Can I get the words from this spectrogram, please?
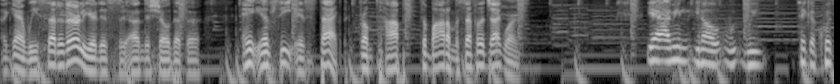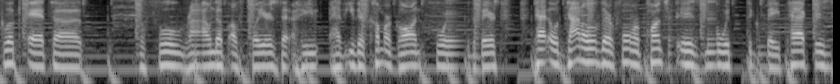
again, we said it earlier this on the show that the AFC is stacked from top to bottom, except for the Jaguars. Yeah, I mean, you know, we, take a quick look at uh, the full roundup of players that have either come or gone for the Bears. Pat O'Donnell, their former punter, is with the Green Bay Packers.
